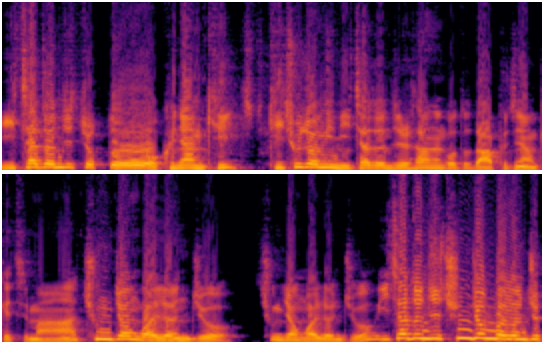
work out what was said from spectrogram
2차 전지 쪽도 그냥 기, 기초적인 2차 전지를 사는 것도 나쁘진 않겠지만 충전 관련주, 충전 관련주, 2차 전지 충전 관련주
